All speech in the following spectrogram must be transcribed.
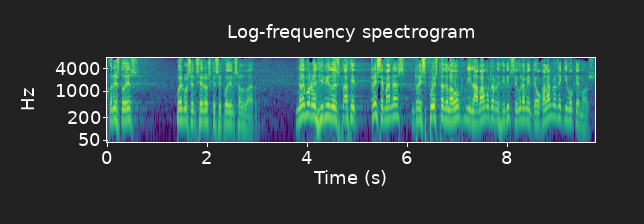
Con esto es pueblos enteros que se pueden salvar. No hemos recibido hace tres semanas respuesta de la OMS ni la vamos a recibir seguramente. Ojalá nos equivoquemos,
